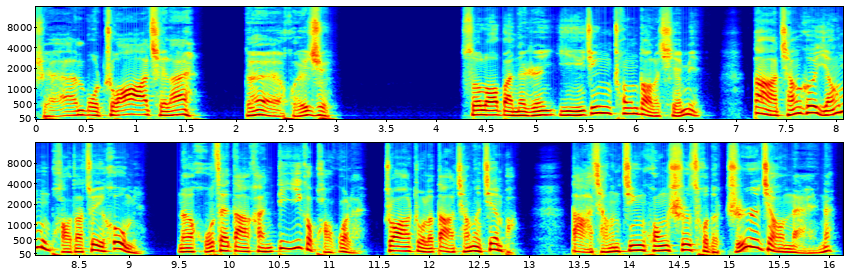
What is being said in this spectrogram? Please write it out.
全部抓起来，带回去！”苏老板的人已经冲到了前面，大强和杨木跑到最后面。那胡塞大汉第一个跑过来，抓住了大强的肩膀，大强惊慌失措的直叫奶奶。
